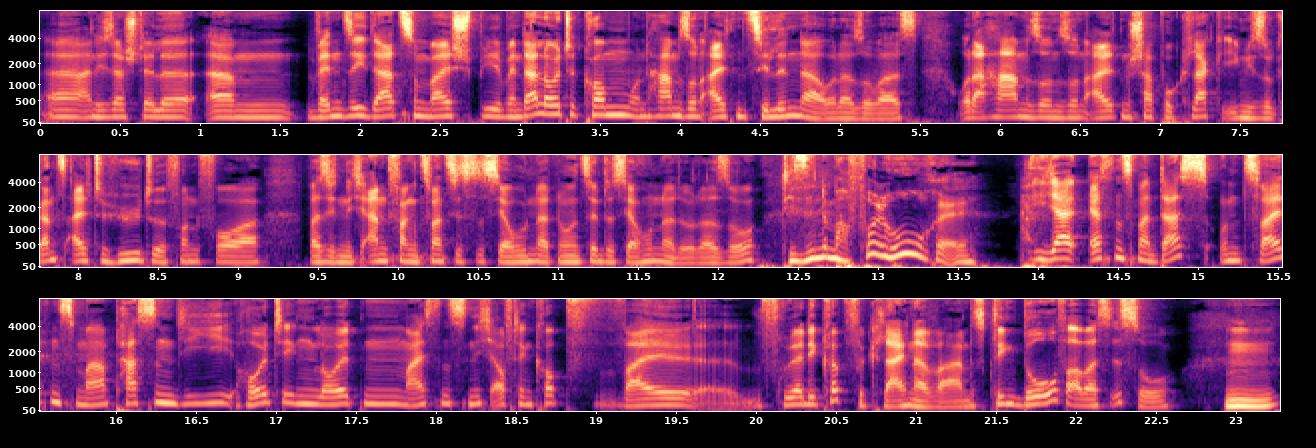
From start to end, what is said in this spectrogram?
äh, an dieser Stelle. Ähm, wenn sie da zum Beispiel, wenn da Leute kommen und haben so einen alten Zylinder oder sowas oder haben so, so einen alten Chapeau-Clac, irgendwie so ganz alte Hüte von vor, weiß ich nicht, Anfang 20. Jahrhundert, 19. Jahrhundert oder so. Die sind immer voll hoch, ey. Ja, erstens mal das und zweitens mal passen die heutigen Leuten meistens nicht auf den Kopf, weil äh, früher die Köpfe kleiner waren. Das klingt doof, aber es ist so. Mhm.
